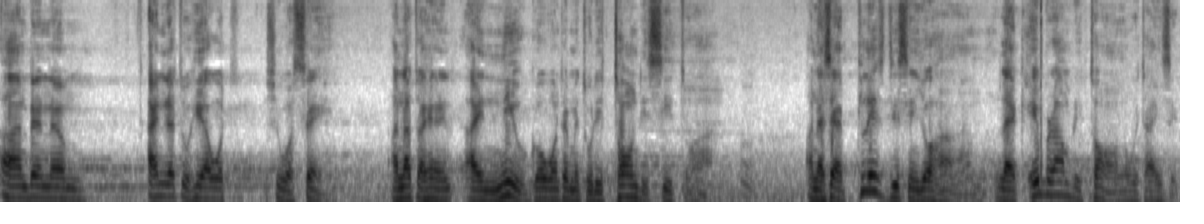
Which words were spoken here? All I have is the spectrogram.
and then um, I needed to hear what she was saying. And after hearing, I knew God wanted me to return the seed to her. And I said, Place this in your hand, like Abraham returned with Isaac,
